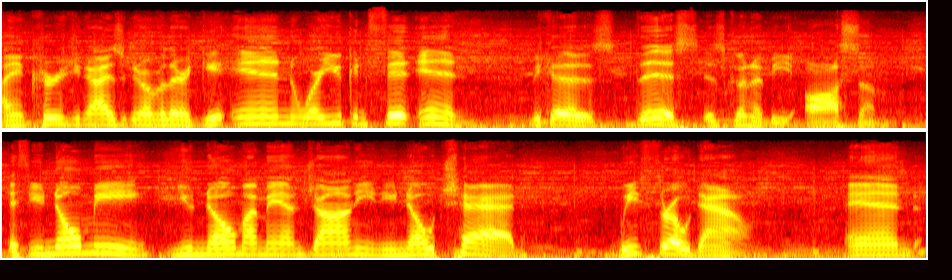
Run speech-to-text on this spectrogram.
I encourage you guys to get over there, get in where you can fit in because this is going to be awesome. If you know me, you know my man Johnny, and you know Chad, we throw down. And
